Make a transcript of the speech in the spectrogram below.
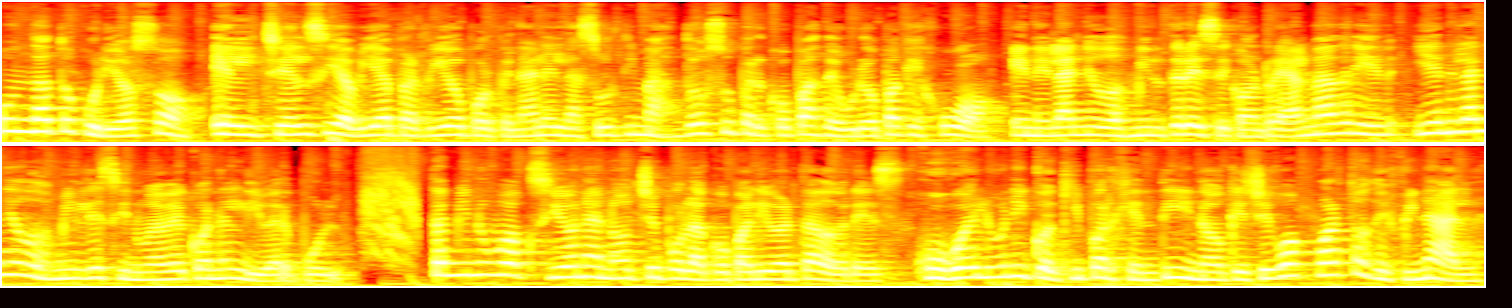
Un dato curioso, el Chelsea había perdido por penales las últimas dos Supercopas de Europa que jugó, en el año 2013 con Real Madrid y en el año 2019 con el Liverpool. También hubo acción anoche por la Copa Libertadores. Jugó el único equipo argentino que llegó a cuartos de final,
